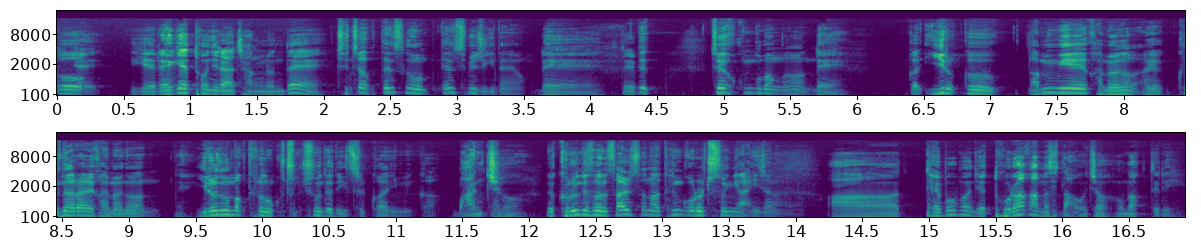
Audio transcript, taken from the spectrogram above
이거 이게, 이게 reggaeton이라는 장르인데 진짜 댄스 dance music이네요. 네. 근데 제가 궁금한 거는 네. 그러니까 이런 그 남미에 가면은 아니 그 나라에 가면은 이런 음악 틀어놓고 춤추는 데도 있을 거 아닙니까? 많죠. 근데 그런 데서는 살사나 탱고를 추는 게 아니잖아요. 아 대부분 이제 돌아가면서 나오죠 음악들이.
